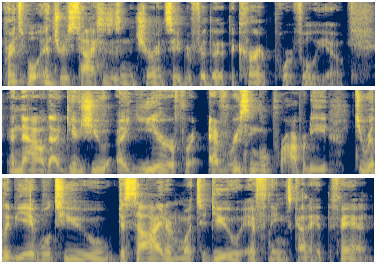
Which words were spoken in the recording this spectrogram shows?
principal, interest, taxes, and insurance saver for the, the current portfolio. And now that gives you a year for every single property to really be able to decide on what to do if things kind of hit the fan.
